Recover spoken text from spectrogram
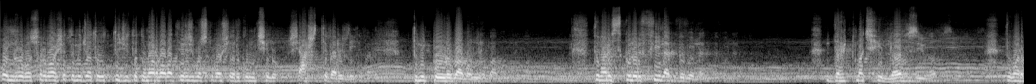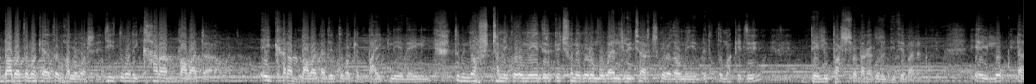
পনেরো বছর বয়সে তুমি যত উত্তেজিত তোমার বাবা তিরিশ বছর বয়সে এরকম ছিল, সে আসতে পারেনি। তুমি পড়বা বলে। তোমার স্কুলের ফি লাগবে বলে। That much he loves you তোমার বাবা তোমাকে এত ভালোবাসে, জি, তোমার এই খারাপ বাবাটা। এই খারাপ বাবাটা যে তোমাকে বাইক নিয়ে দেয়নি। তুমি নষ্টামি করো, মেয়েদের পিছনে করে মোবাইল রিচার্জ করে দাও, মেয়েদের তোমাকে যে ডেলি পাঁচশো টাকা করে দিতে পারে না। এই লোকটা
